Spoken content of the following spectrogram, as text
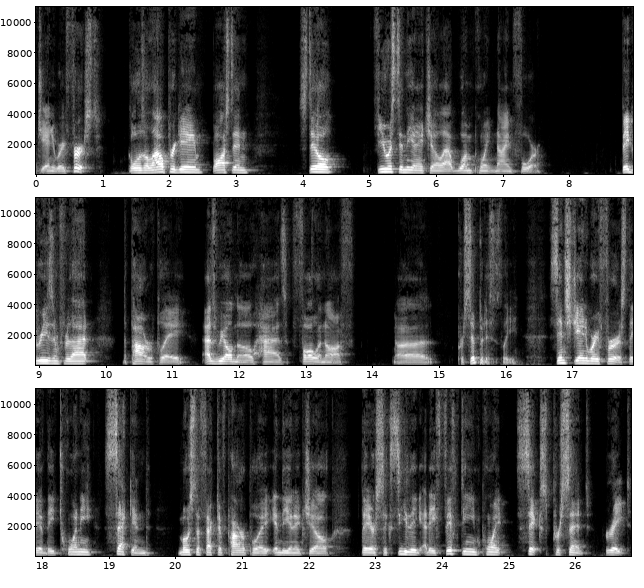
January 1st. Goals allowed per game, Boston still fewest in the NHL at 1.94. Big reason for that the power play, as we all know, has fallen off uh, precipitously. Since January 1st, they have the 22nd most effective power play in the NHL. They are succeeding at a 15.6% rate,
